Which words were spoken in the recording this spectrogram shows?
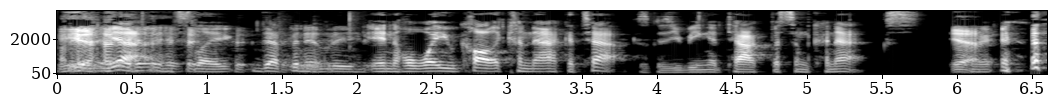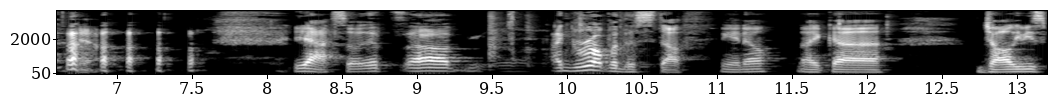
yeah, yeah, it's like Definitely. in Hawaii we call it kanak attack because you're being attacked by some kanaks. yeah. Right? Yeah. yeah, so it's uh I grew up with this stuff, you know? Like uh Jollibee's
